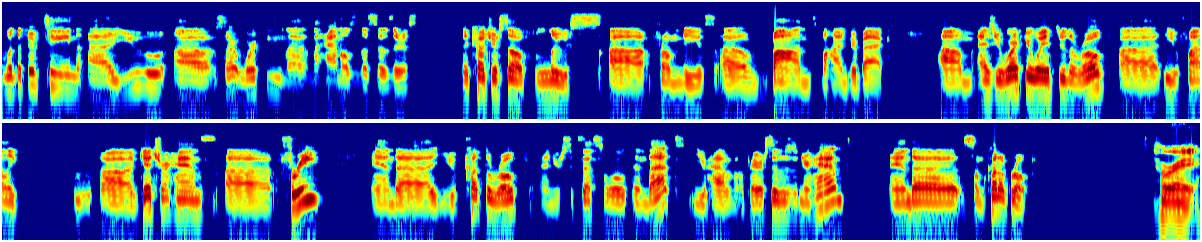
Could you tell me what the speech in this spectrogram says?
with the 15, uh, you uh, start working the, the handles of the scissors to cut yourself loose uh, from these uh, bonds behind your back. Um, as you work your way through the rope, uh, you finally uh, get your hands uh, free, and uh, you cut the rope, and you're successful in that. You have a pair of scissors in your hand and uh, some cut up rope. Hooray.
